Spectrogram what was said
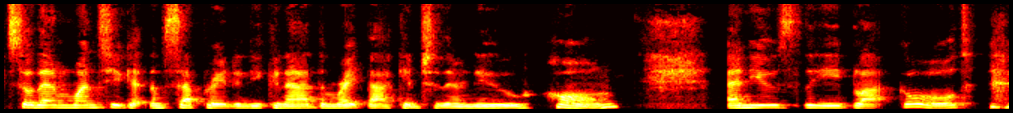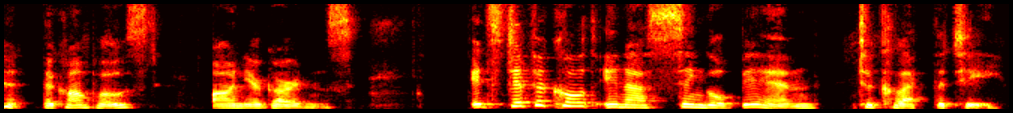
So then once you get them separated, you can add them right back into their new home and use the black gold, the compost, on your gardens. It's difficult in a single bin to collect the tea.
